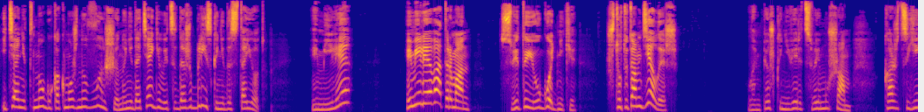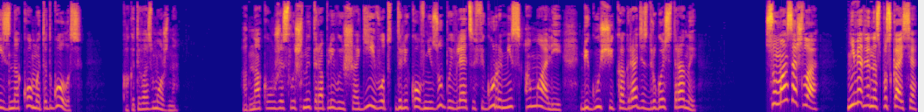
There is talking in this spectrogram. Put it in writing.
и тянет ногу как можно выше, но не дотягивается, даже близко не достает. «Эмилия? Эмилия Ватерман! Святые угодники! Что ты там делаешь?» Лампёшка не верит своим ушам. Кажется, ей знаком этот голос. Как это возможно? Однако уже слышны торопливые шаги, и вот далеко внизу появляется фигура мисс Амалии, бегущей к ограде с другой стороны. «С ума сошла? Немедленно спускайся!»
